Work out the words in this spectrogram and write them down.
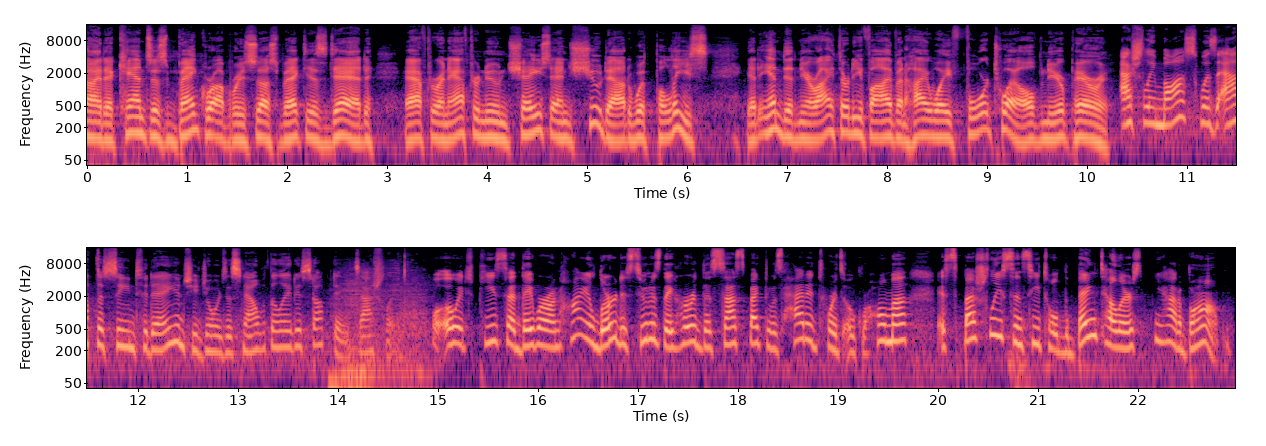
Tonight, a Kansas bank robbery suspect is dead after an afternoon chase and shootout with police. It ended near I-35 and Highway 412 near Perry. Ashley Moss was at the scene today and she joins us now with the latest updates. Ashley. Well, OHP said they were on high alert as soon as they heard the suspect was headed towards Oklahoma, especially since he told the bank tellers he had a bomb.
